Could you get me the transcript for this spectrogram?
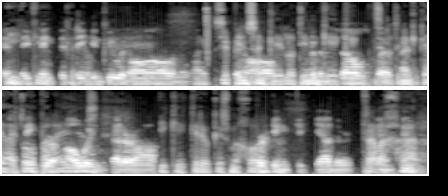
and y they que think that they creo can que do it all and they want to se piensan que lo tienen que, que se lo tienen que I quedar todo para ellos y que creo que es mejor trabajar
